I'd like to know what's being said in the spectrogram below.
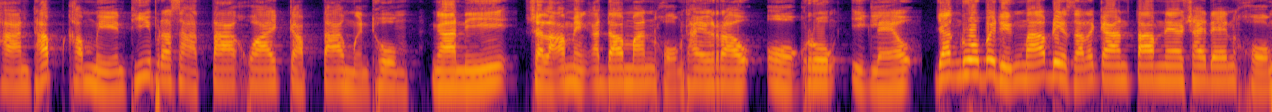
ฐานทัพเขมรที่ปราสาทตาควายกับตาเหมือนทม งานนี้ฉลามแห่งอันดามันของไทยเราออกโรงอีกแล้ว ยังรวมไปถึงมาอัปเดตสถานการณ์ตามแนวชายแดนของ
